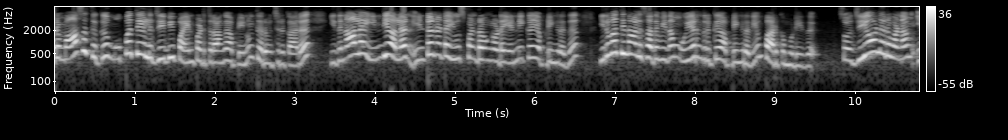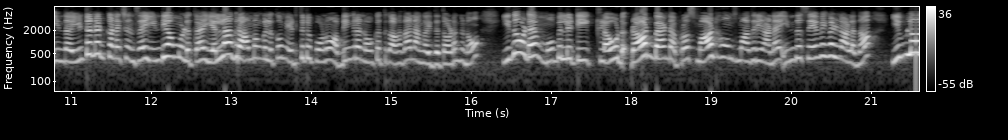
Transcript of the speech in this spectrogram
ஒரு மாதத்துக்கு முப்பத்தேழு ஜிபி பயன்படுத்துகிறாங்க அப்படின்னும் தெரிவிச்சிருக்காரு. இதனால இந்தியாவில் இன்டர்நெட்டை யூஸ் பண்ணுறவங்களோட எண்ணிக்கை அப்படிங்கிறது இருபத்தி நாலு சதவீதம் உயர்ந்திருக்கு அப்படிங்கிறதையும் பார்க்க முடியுது. ஸோ ஜியோ நிறுவனம் இந்த இன்டர்நெட் கனெக்ஷன்ஸை இந்தியா முழுக்க எல்லா கிராமங்களுக்கும் எடுத்துகிட்டு போகணும் அப்படிங்கிற நோக்கத்துக்காக தான் நாங்கள் இதை தொடங்கினோம். இதோட மொபிலிட்டி க்ளவுட் ப்ராட்பேண்ட் அப்புறம் ஸ்மார்ட் ஹோம்ஸ் மாதிரியான இந்த சேவைகள்னால தான் இவ்வளோ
